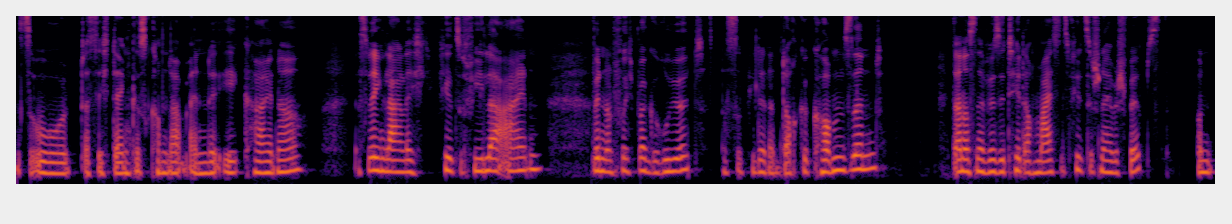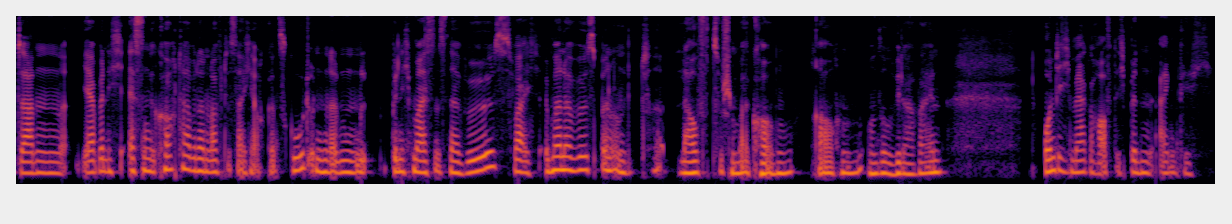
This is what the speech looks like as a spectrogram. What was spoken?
so, dass ich denke, es kommt am Ende eh keiner. Deswegen lade ich viel zu viele ein. Bin dann furchtbar gerührt, dass so viele dann doch gekommen sind. Dann aus Nervosität auch meistens viel zu schnell beschwipst. Und dann, ja, wenn ich Essen gekocht habe, dann läuft es eigentlich auch ganz gut. Und dann bin ich meistens nervös, weil ich immer nervös bin und laufe zwischen Balkon, Rauchen und so wieder rein. Und ich merke auch oft, ich bin eigentlich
